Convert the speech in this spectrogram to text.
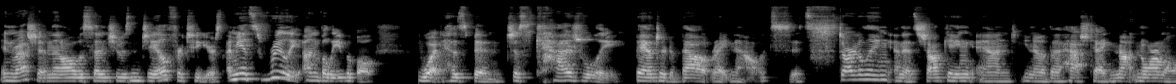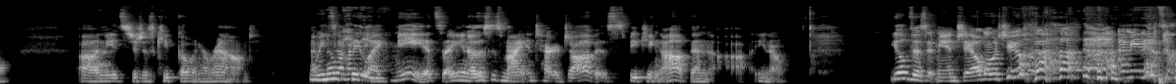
in Russia. And then all of a sudden she was in jail for two years. I mean, it's really unbelievable what has been just casually bantered about right now. It's it's startling and it's shocking. And you know, the hashtag not normal uh, needs to just keep going around. I mean, no somebody kidding. like me, it's, uh, you know, this is my entire job is speaking up and, uh, you know, you'll visit me in jail, won't you? I mean, it's,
